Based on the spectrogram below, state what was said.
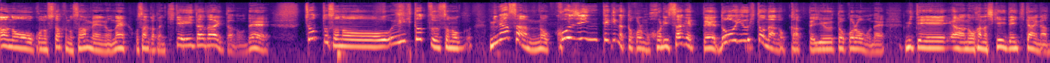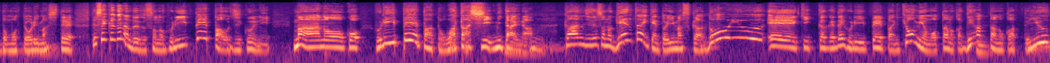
あの、このスタッフの3名のね、お三方に来ていただいたので、ちょっとその、え一つその、皆さんの個人的なところも掘り下げて、どういう人なのかっていうところもね、見て、あの、お話聞いていきたいなと思っておりまして、で、せっかくなので、そのフリーペーパーを軸に、まあ、あの、こう、フリーペーパーと私みたいな感じで、その原体験といいますか、どういう、えーきっかけでフリーペーパーに興味を持ったのか、出会ったのかっていう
